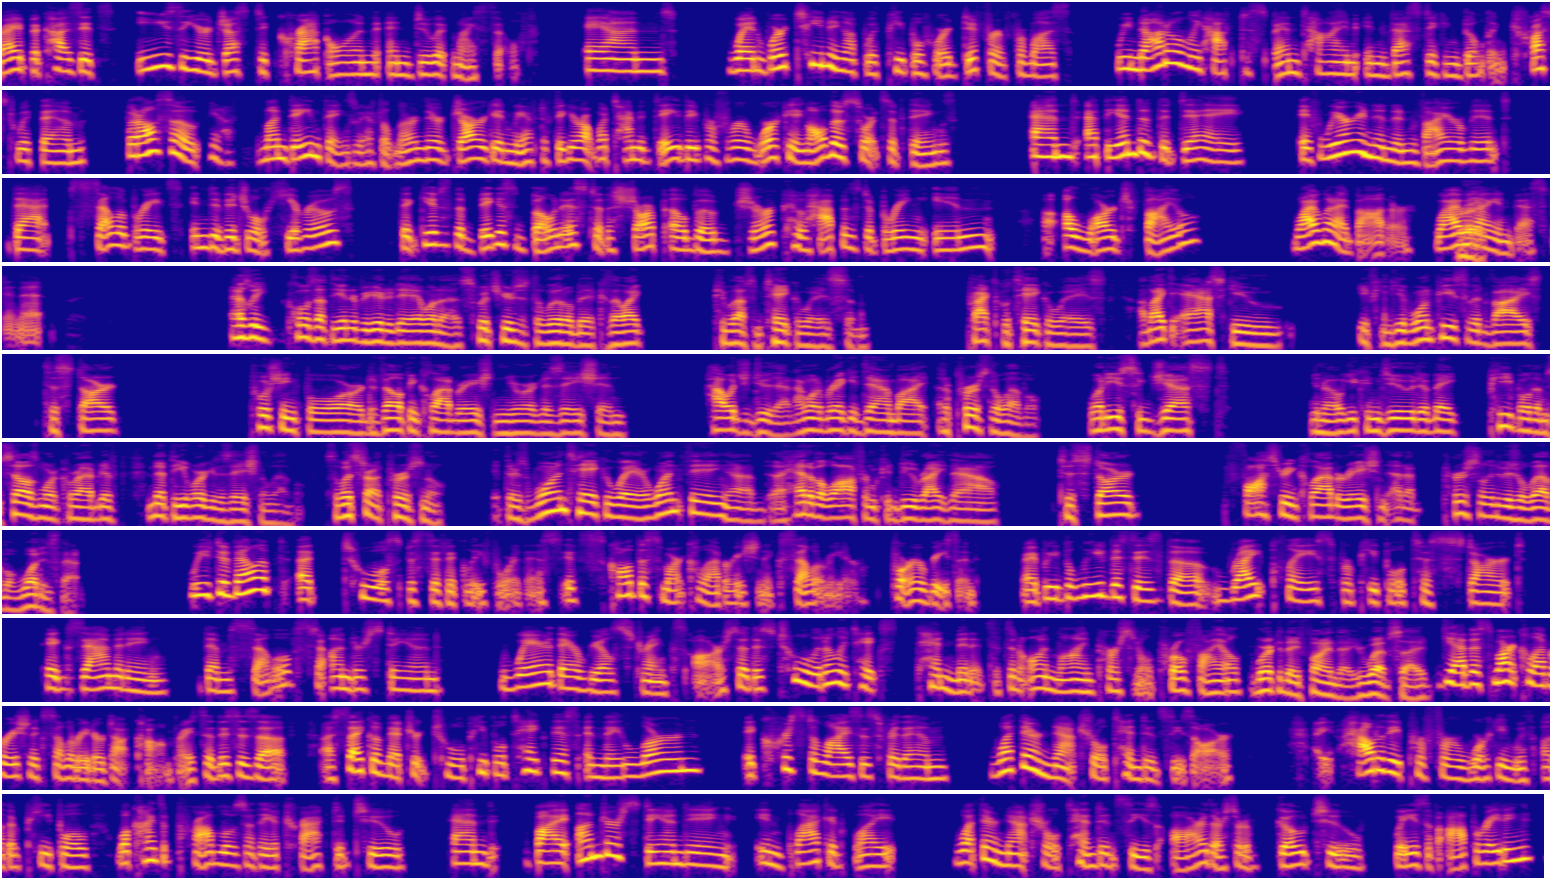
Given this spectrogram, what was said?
right? Because it's easier just to crack on and do it myself. And when we're teaming up with people who are different from us, we not only have to spend time investing in building trust with them, but also, you know, mundane things. We have to learn their jargon. We have to figure out what time of day they prefer working, all those sorts of things. And at the end of the day, if we're in an environment that celebrates individual heroes, that gives the biggest bonus to the sharp elbowed jerk who happens to bring in a, a large file, why would I bother? Why would right. I invest in it? As we close out the interview here today, I want to switch gears just a little bit because I like people to have some takeaways, some practical takeaways. I'd like to ask you if you can give one piece of advice to start pushing for or developing collaboration in your organization how would you do that? I want to break it down by at a personal level. What do you suggest, you know, you can do to make people themselves more collaborative and at the organizational level? So let's start with personal. If there's one takeaway or one thing a, a head of a law firm can do right now to start fostering collaboration at a personal individual level, what is that? We've developed a tool specifically for this. It's called the Smart Collaboration Accelerator for a reason, right? We believe this is the right place for people to start examining themselves to understand where their real strengths are. So this tool, it only takes 10 minutes. It's an online personal profile. Where can they find that? Your website? Yeah, the smartcollaborationaccelerator.com, right? So this is a, a psychometric tool. People take this and they learn, it crystallizes for them what their natural tendencies are. How do they prefer working with other people? What kinds of problems are they attracted to? And by understanding in black and white what their natural tendencies are, their sort of go to ways of operating,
